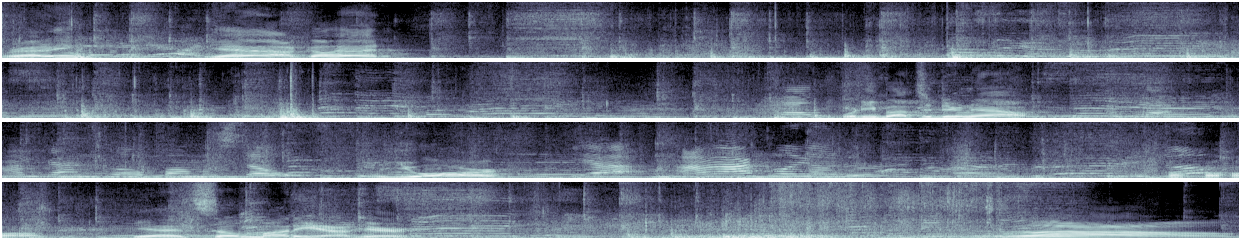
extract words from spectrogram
Ready? Yeah, go ahead. What are you about to do now? I'm gonna go by myself. Well, you are. Yeah, I'm not going under. yeah, it's so muddy out here. Wow.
